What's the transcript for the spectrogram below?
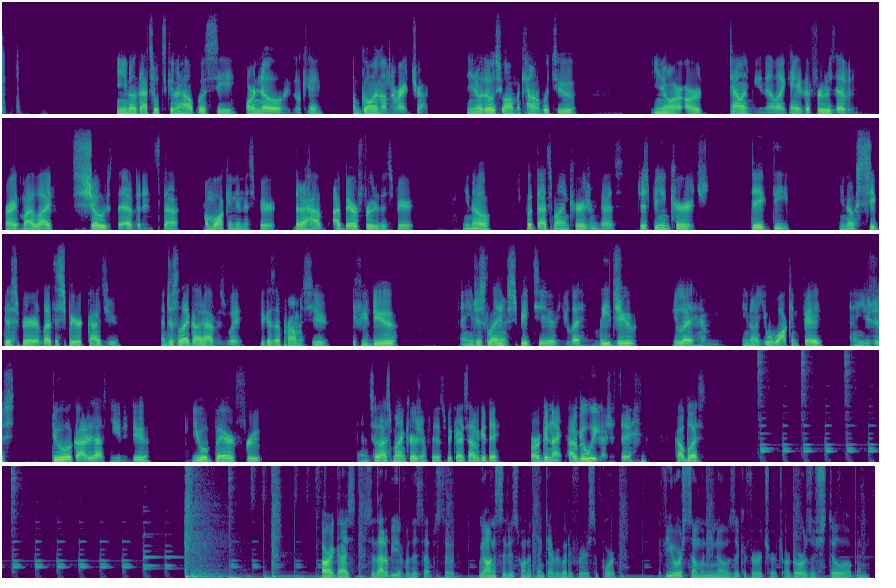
you know, that's what's going to help us see or know, like, okay, I'm going on the right track. You know, those who I'm accountable to, you know, are, are telling me that, like, hey, the fruit is evident, right? My life shows the evidence that I'm walking in the Spirit, that I have, I bear fruit of the Spirit, you know? But that's my encouragement, guys. Just be encouraged. Dig deep. You know, seek the Spirit. Let the Spirit guide you. And just let God have His way. Because I promise you, if you do, and you just let Him speak to you, you let Him lead you, you let Him, you know, you walk in faith, and you just do what God is asking you to do, you will bear fruit. And so that's my encouragement for this week, guys. Have a good day. Or a good night. Have a good week, I should say. God bless. Alright, guys, so that'll be it for this episode. We honestly just want to thank everybody for your support. If you or someone you know is looking for a church, our doors are still open.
